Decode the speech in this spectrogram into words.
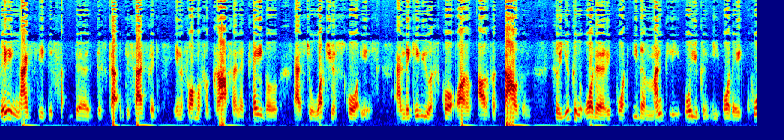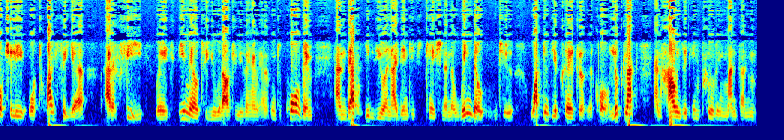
very nicely de- de- deciphered in the form of a graph and a table as to what your score is. And they give you a score out of, out of a thousand. So you can order a report either monthly or you can order it quarterly or twice a year at a fee where it's emailed to you without you even having to call them. And that gives you an identification and a window into what does your credit record look like and how is it improving month on month.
